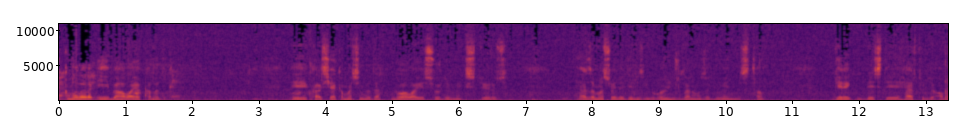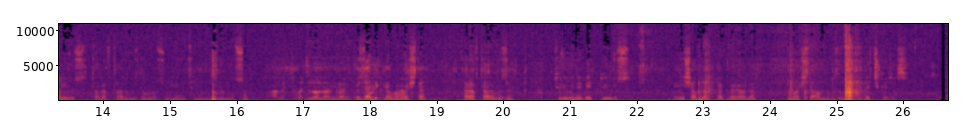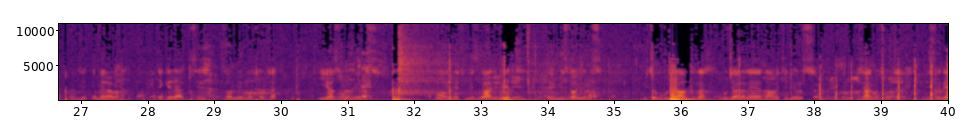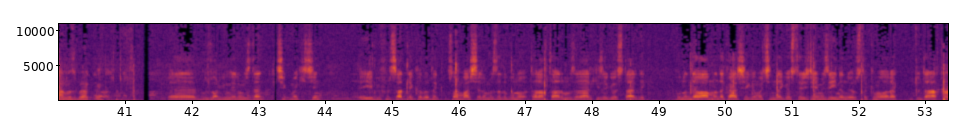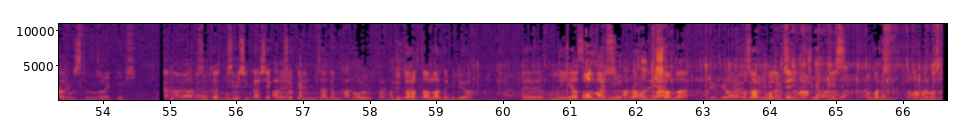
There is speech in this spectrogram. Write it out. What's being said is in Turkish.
takım olarak iyi bir hava yakaladık. Ee, Karşıyaka maçında da bu havayı sürdürmek istiyoruz. Her zaman söylediğimiz gibi oyuncularımıza güvenimiz tam. Gerekli desteği her türlü alıyoruz. Taraftarımızdan olsun, yönetimimizden olsun. Ee, özellikle bu maçta taraftarımızı tribüne bekliyoruz. Ve inşallah hep beraber bu maçta alnımızın akıyla çıkacağız. Öncelikle merhaba. Ege derbisi zorlu bir maç olacak. İyi hazırlanıyoruz. Ee, Hedefimiz galibiyet. Evimizde oynuyoruz. Bütün Buca halkını Buca Arena'ya davet ediyoruz. Güzel maç olacak. Bizleri yalnız bırakmayın. Ee, bu zor günlerimizden çıkmak için iyi bir fırsat yakaladık. Son maçlarımızda da bunu taraftarımıza ve herkese gösterdik. Bunun devamını da Karşıyaka maçında göstereceğimize inanıyoruz takım olarak. Bütün taraftarlarımızı stadımıza bekliyoruz. Bizim bizim için Karşıyaka maçı çok önemli. Zaten bunu bütün taraftarlar da biliyor. Ee, bunu iyi hazırlanıyoruz. İnşallah pazar günü kimseyi mahcup etmeyiz. Allah bizi utandırmasın.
